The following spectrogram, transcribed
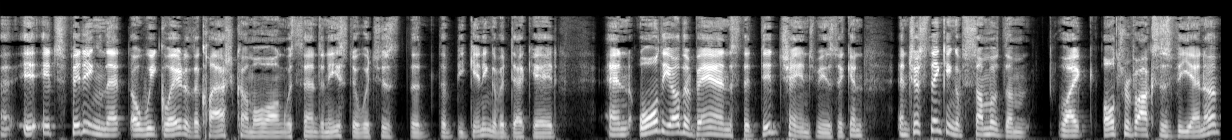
Uh, it's fitting that a week later the clash come along with sandinista which is the the beginning of a decade and all the other bands that did change music and and just thinking of some of them, like Ultravox's Vienna.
